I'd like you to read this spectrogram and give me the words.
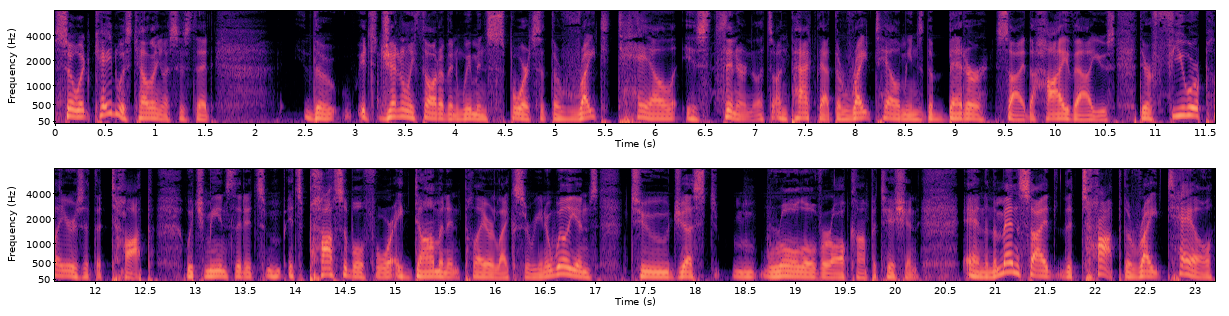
So what Cade was telling us is that the it's generally thought of in women's sports that the right tail is thinner. Now, let's unpack that. The right tail means the better side, the high values. There are fewer players at the top, which means that it's it's possible for a dominant player like Serena Williams to just roll over all competition. And on the men's side, the top, the right tail,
